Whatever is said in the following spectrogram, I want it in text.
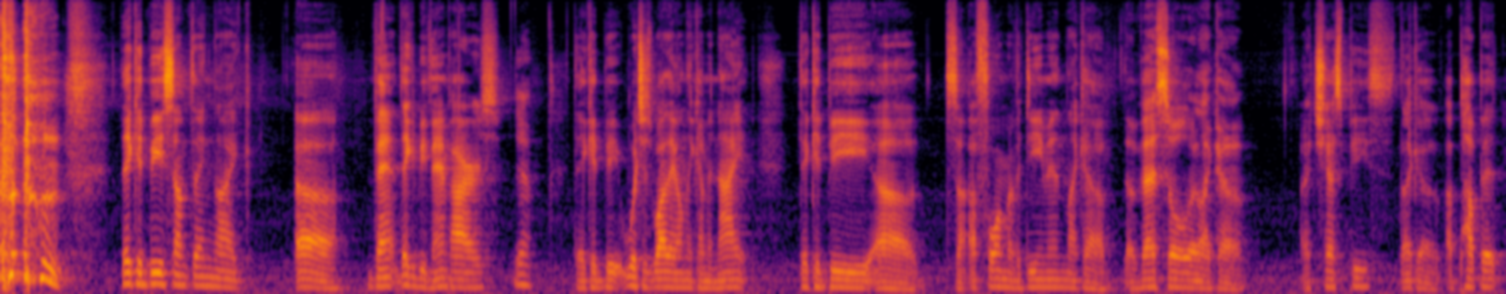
they could be something like, uh, van- they could be vampires. Yeah. They could be, which is why they only come at night. They could be uh, a form of a demon, like a, a vessel or like a, a chess piece, like a, a puppet,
